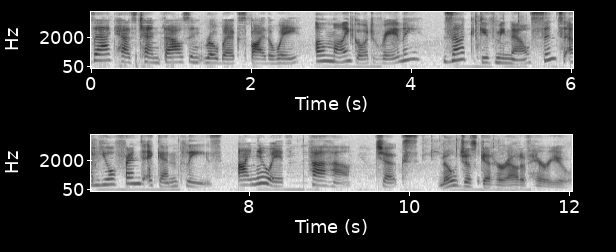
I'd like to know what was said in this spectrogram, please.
Zack has 10,000 Robux, by the way. Oh my god, really? Zack, give me now since I'm your friend again, please. I knew it. Haha, jokes. No, just get her out of here, you.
